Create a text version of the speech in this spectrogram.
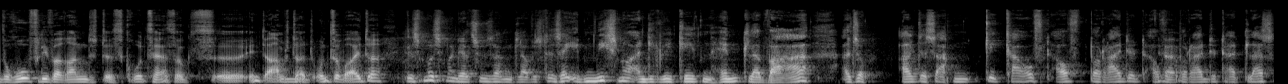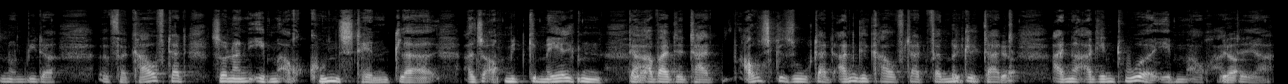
also Hoflieferant des Großherzogs äh, in Darmstadt und so weiter. Das muss man dazu sagen, glaube ich, dass er eben nicht nur Antiquitätenhändler war, also alte Sachen gekauft, aufbereitet, aufbereitet ja. hat lassen und wieder äh, verkauft hat, sondern eben auch Kunsthändler, also auch mit Gemälden gearbeitet ja. hat, ausgesucht hat, angekauft hat, vermittelt hat, ja. eine Agentur eben auch hatte, ja.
